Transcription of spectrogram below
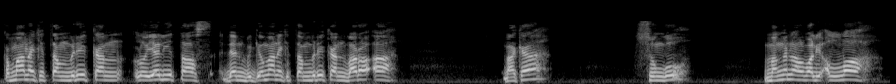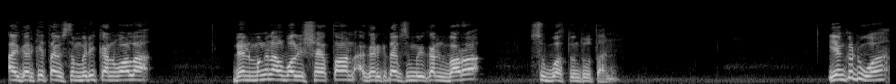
ke mana kita memberikan loyalitas dan bagaimana kita memberikan bara'ah maka sungguh mengenal wali Allah agar kita bisa memberikan wala dan mengenal wali syaitan agar kita bisa memberikan bara sebuah tuntutan. Yang kedua,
